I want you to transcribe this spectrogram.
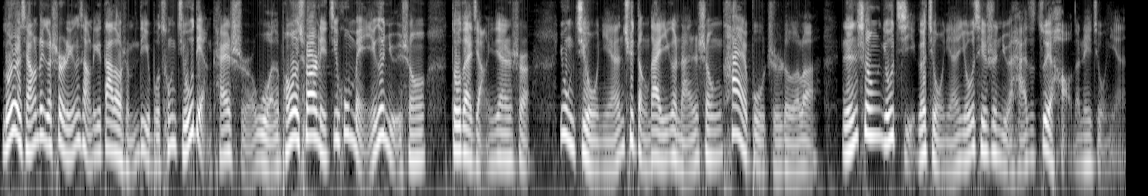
罗志祥这个事儿的影响力大到什么地步？从九点开始，我的朋友圈里几乎每一个女生都在讲一件事：用九年去等待一个男生，太不值得了。人生有几个九年？尤其是女孩子最好的那九年。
